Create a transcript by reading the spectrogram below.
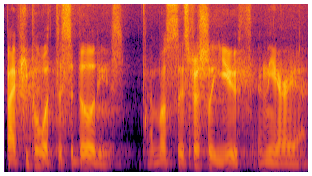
by people with disabilities, mostly, especially youth in the area.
